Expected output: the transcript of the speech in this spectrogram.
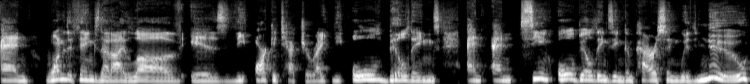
And one of the things that I love is the architecture, right? The old buildings and and seeing old buildings in comparison with new.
